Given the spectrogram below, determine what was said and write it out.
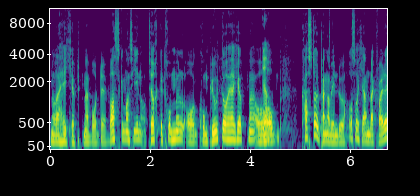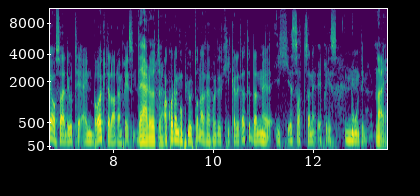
når jeg har kjøpt meg både vaskemaskin og tørketrommel og computer har jeg kjøpt meg, og, Ja. og ut penger av vinduet, og så kommer Black Friday, og så er det jo til en brøkdel av den prisen. Det er det, vet du. Akkurat den computeren her har jeg faktisk kikket litt etter, den har ikke satt seg ned i pris, noen ting. Nei.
